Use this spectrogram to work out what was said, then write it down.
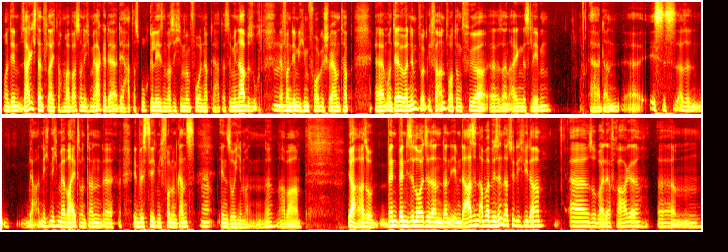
und dem sage ich dann vielleicht auch mal was und ich merke, der, der hat das Buch gelesen, was ich ihm empfohlen habe, der hat das Seminar besucht, äh, mhm. äh, von dem ich ihm vorgeschwärmt habe ähm, und der übernimmt wirklich Verantwortung für äh, sein eigenes Leben. Äh, dann ist es also ja, nicht, nicht mehr weit und dann investiere ich mich voll und ganz ja. in so jemanden. Ne? Aber ja, also wenn, wenn diese Leute dann, dann eben da sind, aber wir sind natürlich wieder äh, so bei der Frage, ähm,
